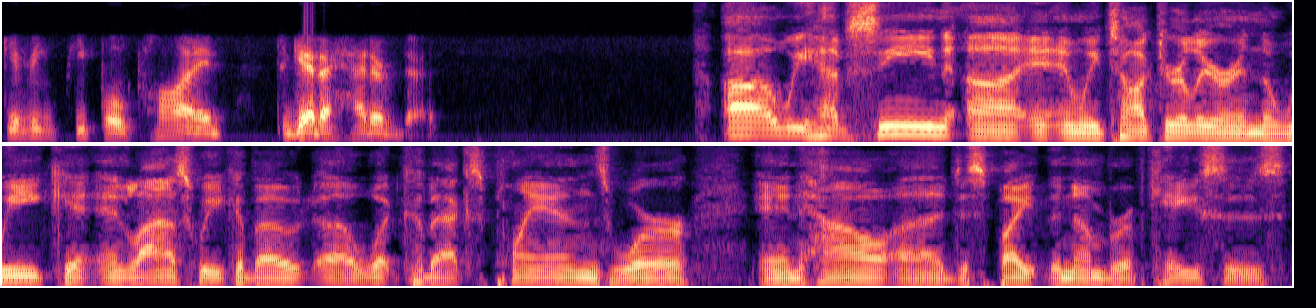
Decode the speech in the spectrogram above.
giving people time to get ahead of this. Uh, we have seen, uh, and we talked earlier in the week and last week about uh, what Quebec's plans were and how, uh, despite the number of cases,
